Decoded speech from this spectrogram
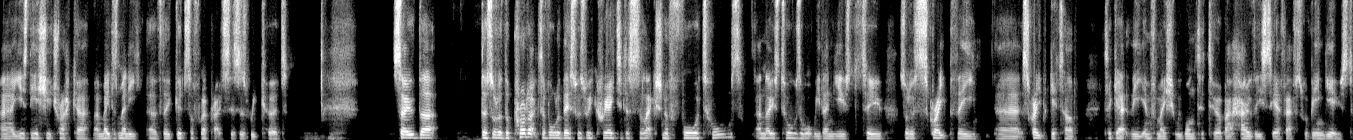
uh, used the issue tracker and made as many of the good software practices as we could. So the the sort of the product of all of this was we created a selection of four tools and those tools are what we then used to sort of scrape the uh, scrape GitHub to get the information we wanted to about how these CFFs were being used.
